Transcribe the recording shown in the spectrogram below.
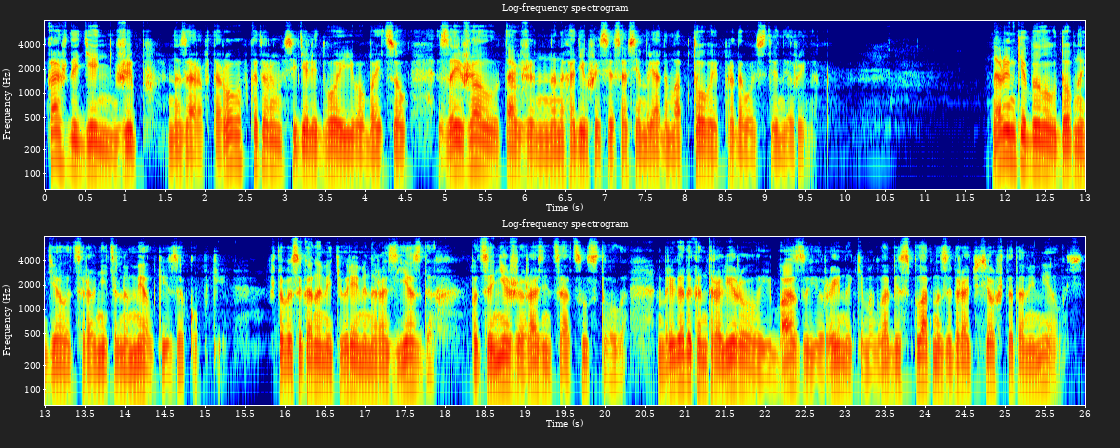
каждый день джип Назара II, в котором сидели двое его бойцов, заезжал также на находившийся совсем рядом оптовый продовольственный рынок. На рынке было удобно делать сравнительно мелкие закупки – чтобы сэкономить время на разъездах, по цене же разница отсутствовала. Бригада контролировала и базу, и рынок, и могла бесплатно забирать все, что там имелось.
